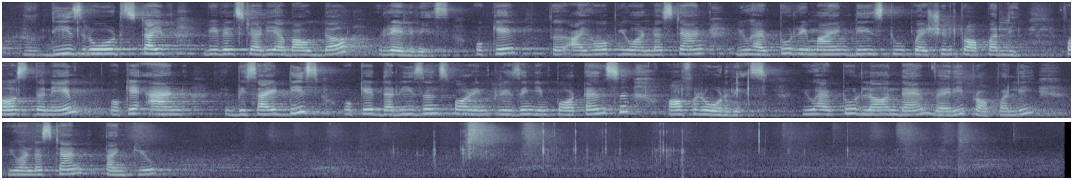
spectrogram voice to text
these roads type we will study about the railways. Okay? So i hope you understand. You have to remind these two questions properly. First the name okay? And beside this okay the reasons for increasing importance of roadways. You have to learn them very properly. You understand? Thank you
